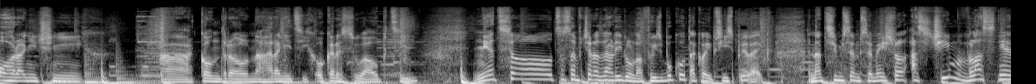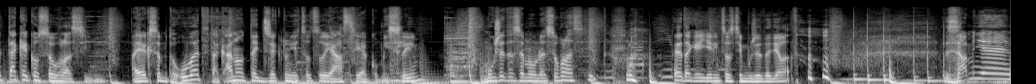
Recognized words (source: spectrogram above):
pohraničních a kontrol na hranicích okresů a obcí. Něco, co jsem včera zahlídl na Facebooku, takový příspěvek, nad čím jsem přemýšlel a s čím vlastně tak jako souhlasím. A jak jsem to uvedl, tak ano, teď řeknu něco, co já si jako myslím. Můžete se mnou nesouhlasit? to je tak jediný, co s tím můžete dělat. Za mě,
